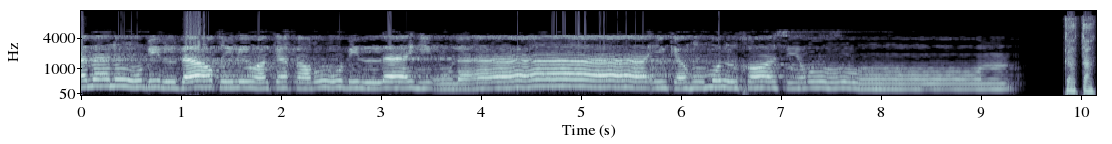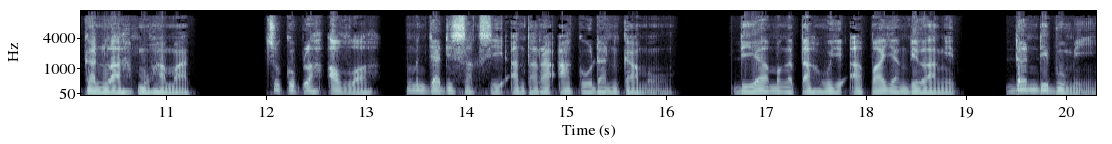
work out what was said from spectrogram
آمنوا بالباطل وكفروا بالله أولئك هم الخاسرون Katakanlah Muhammad, cukuplah Allah menjadi saksi antara aku dan kamu. Dia mengetahui apa yang di langit dan di bumi,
